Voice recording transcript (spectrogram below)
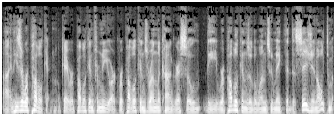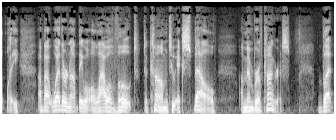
Uh, and he's a Republican, okay, Republican from New York. Republicans run the Congress, so the Republicans are the ones who make the decision ultimately about whether or not they will allow a vote to come to expel a member of Congress. But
